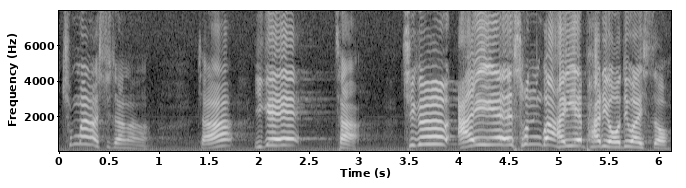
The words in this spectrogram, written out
충만하시잖아. 자, 이게 자, 지금 아이의 손과 아이의 발이 어디 와 있어?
